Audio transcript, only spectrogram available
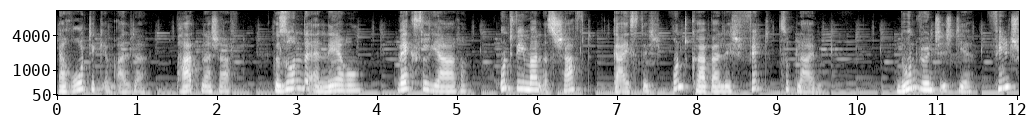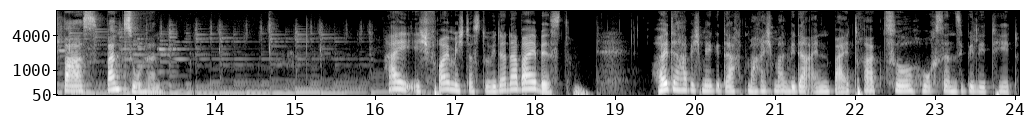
Erotik im Alter, Partnerschaft, gesunde Ernährung, Wechseljahre und wie man es schafft, geistig und körperlich fit zu bleiben. Nun wünsche ich dir viel Spaß beim Zuhören. Hi, ich freue mich, dass du wieder dabei bist. Heute habe ich mir gedacht, mache ich mal wieder einen Beitrag zur Hochsensibilität.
